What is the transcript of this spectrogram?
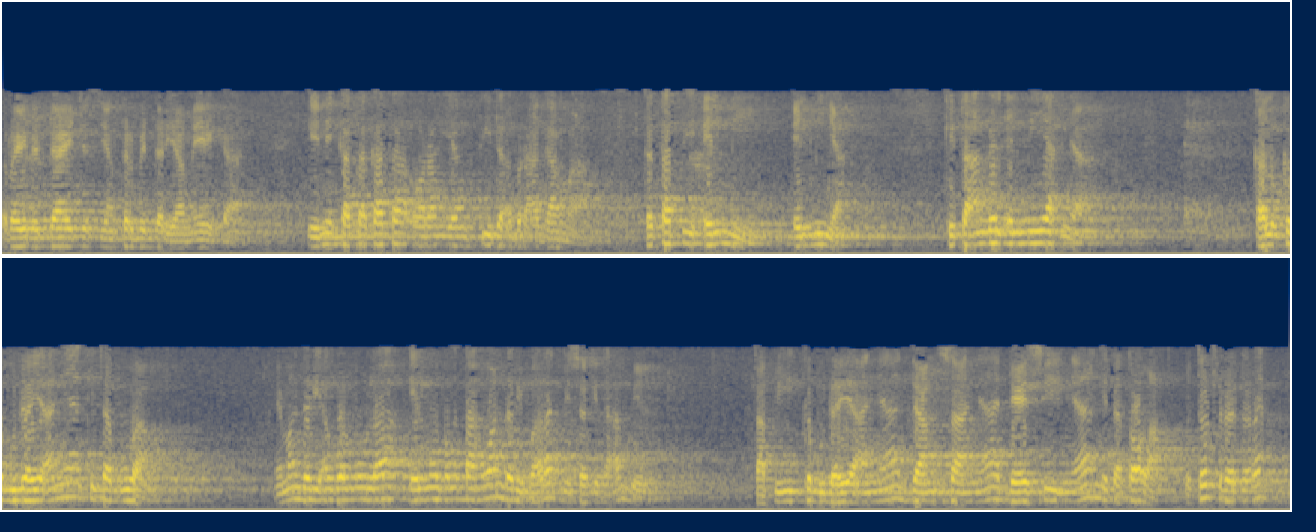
Reader Digest yang terbit dari Amerika. Ini kata-kata orang yang tidak beragama, tetapi ilmi, ilmiah. Kita ambil ilmiahnya. Kalau kebudayaannya kita buang. Memang dari awal mula ilmu pengetahuan dari barat bisa kita ambil. Tapi kebudayaannya, dangsanya, desinya kita tolak. Betul saudara-saudara?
